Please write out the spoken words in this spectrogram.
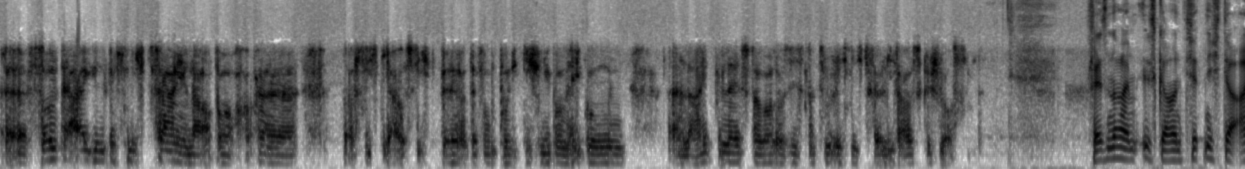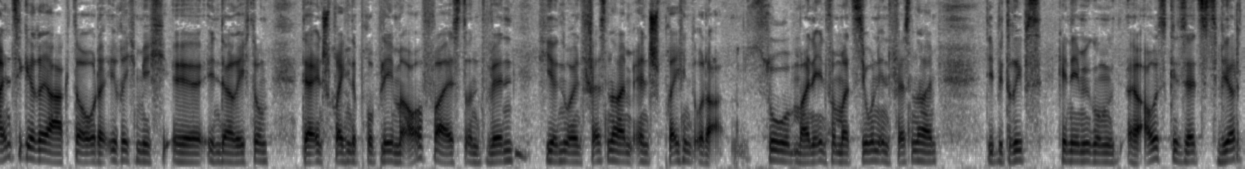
Äh, sollte eigentlich nicht sein, aber äh, dass sich die Aufsichtsbehörde von politischen Überlegungen äh, leiten lässt, aber das ist natürlich nicht völlig ausgeschlossen. Fessenheim ist garantiert nicht der einzige Reaktor oder irre ich mich äh, in der Richtung, der entsprechende Probleme aufweist. Und wenn hier nur in Fessenheim entsprechend oder so meine Information in Fessenheim die Betriebsgenehmigung äh, ausgesetzt wird,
